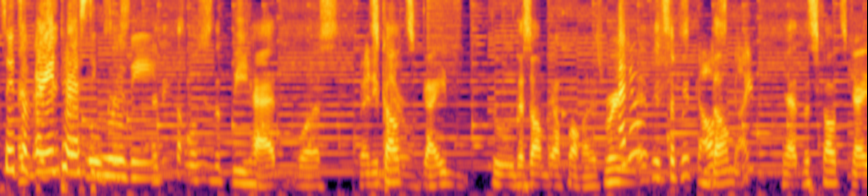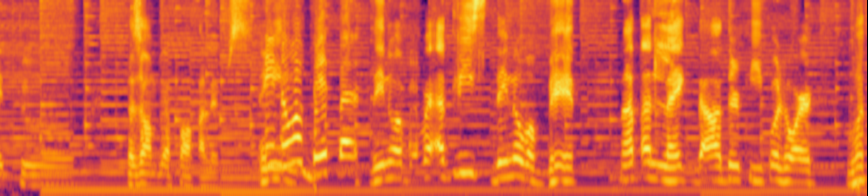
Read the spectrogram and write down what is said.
So it's a I- I very interesting closest- movie. I think the closest that we had was Ready Scout's Player Guide to the Zombie Apocalypse. Where I don't- it's a bit Scout's dumb. Guide? Yeah, the Scout's Guide to the Zombie Apocalypse. They know a bit, but they know a bit, but at least they know a bit. Not unlike the other people who are, what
